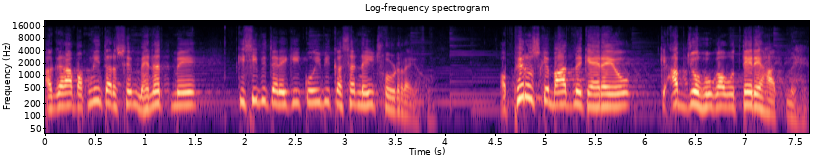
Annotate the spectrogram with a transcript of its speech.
अगर आप अपनी तरफ़ से मेहनत में किसी भी तरह की कोई भी कसर नहीं छोड़ रहे हो और फिर उसके बाद में कह रहे हो कि अब जो होगा वो तेरे हाथ में है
